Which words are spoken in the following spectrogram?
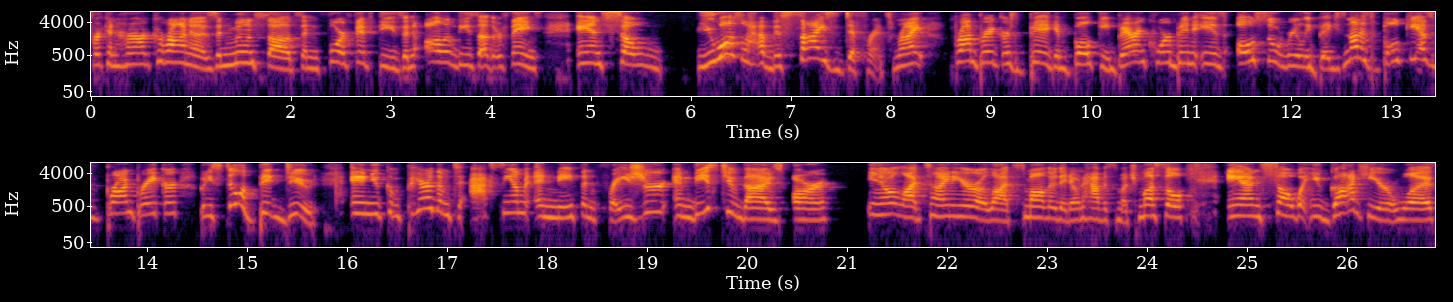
freaking hurricanranas and moonsaults and 450s and all of these other things. And so you also have this size difference, right? Bron Breakker's big and bulky. Baron Corbin is also really big. He's not as bulky as Bron Breakker, but he's still a big dude. And you compare them to Axiom and Nathan Frazer, and these two guys are you know, a lot tinier, a lot smaller. They don't have as much muscle. And so what you got here was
